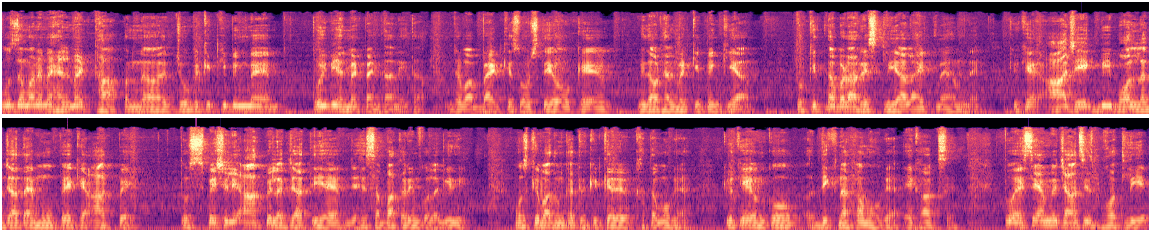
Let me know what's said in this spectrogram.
उस ज़माने में हेलमेट था, पर जो विकेट कीपिंग में कोई भी हेलमेट पहनता नहीं था। जब आप बैठ के सोचते हो कि विदाउट हेलमेट कीपिंग किया तो कितना बड़ा रिस्क लिया लाइफ में हमने। क्योंकि आज एक भी बॉल लग जाता है मुँह पे कि आँख पे तो स्पेशली आँख पे लग जाती है, जैसे सब्बा करीम को लगी थी। उसके बाद उनका क्रिकेट करियर ख़त्म हो गया। क्योंकि उनको दिखना कम हो गया एक आँख से। तो ऐसे हमने चांसेस बहुत लिए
